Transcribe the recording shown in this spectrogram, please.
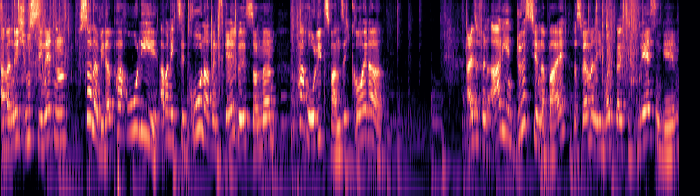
Aber nicht Hustinetten, sondern wieder Paroli. Aber nicht Zitrone, auch wenn es gelb ist, sondern Paroli 20 Kräuter. Also für ein Adi ein Döschen dabei. Das werden wir ihm heute gleich zu fräsen geben.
